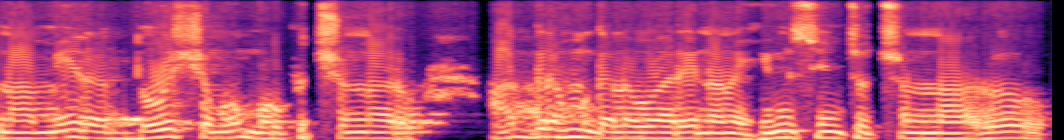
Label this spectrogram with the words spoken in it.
నా మీద దోషము మోపుచున్నారు. ఆగ్రహం గలవారే నన్ను హింసించుచున్నారు.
